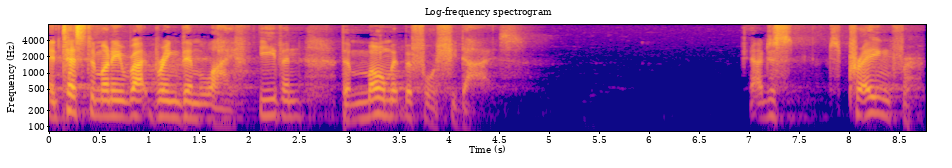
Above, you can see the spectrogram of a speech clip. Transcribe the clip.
and testimony bring them life, even the moment before she dies. I'm just, just praying for her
